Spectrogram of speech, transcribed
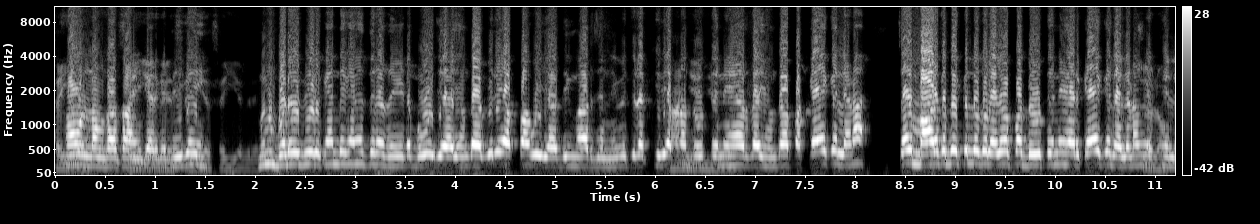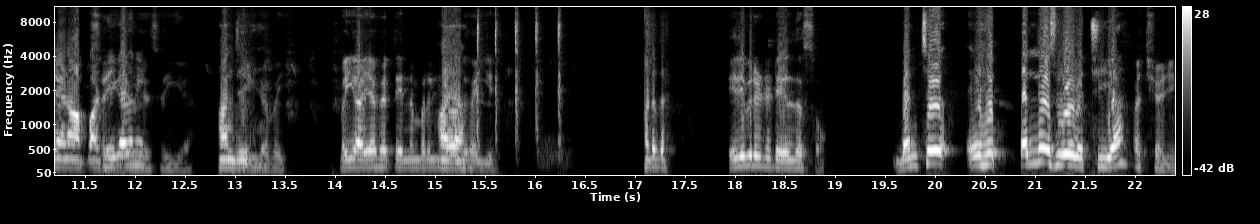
ਫੋਨ ਹੈ, ਲਾਉਂਦਾ ਤਾਂ ਹੀ ਹੈ ਕਰਕੇ ਠੀਕ ਹੈ ਸਹੀ ਜੀ? ਹੈ ਮੈਨੂੰ ਬੜੇ ਵੀਰ ਕਹਿੰਦੇ ਕਹਿੰਦੇ ਤੇਰਾ ਰੇਟ ਬਹੁਤ ਜਾਇਜ਼ ਹੁੰਦਾ ਵੀਰੇ ਆਪਾਂ ਕੋਈ ਜ਼ਿਆਦੀ ਮਾਰਜਨ ਨਹੀਂ ਵਿੱਚ ਰੱਖੀ ਦੀ ਆਪਣਾ ਹਾਂਜੀ, 2-3000 ਦਾ ਹੀ ਹੁੰਦਾ ਆਪਾਂ ਕਹਿ ਕੇ ਲੈਣਾ ਚਾਹੇ ਮਾਲਕ ਦੇ ਕਿਲੋ ਤੋਂ ਲੈ ਲਓ ਆਪਾਂ 2-3000 ਕਹਿ ਕੇ ਲੈ ਲੈਣਾ ਵੀ। ਇੱਥੇ ਲੈਣਾ ਆਪਾਂ ਠੀਕ ਹੈ ਕਿ ਨਹੀਂ? ਸਹੀ ਹੈ। ਹਾਂਜੀ। ਠੀਕ ਹੈ ਬਾਈ। ਬਾਈ ਆ ਜਾ ਫਿਰ ਤਿੰਨ ਨੰਬਰ ਆ ਜਾ। ਲਈ ਦਿਖਾਈਏ। ਹਟ ਦੇ। ਇਹਦੀ ਵੀਰੇ ਡਿਟੇਲ ਦੱਸੋ। ਬੰਚ ਇਹ ਪਹਿਲੇ ਸੂਏ ਬੱਚੀ ਆ। ਅੱਛਾ ਜੀ।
